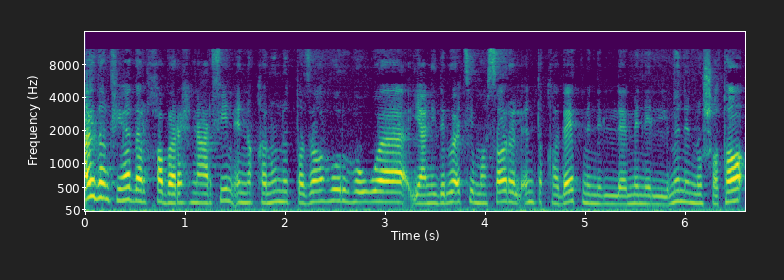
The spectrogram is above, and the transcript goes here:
أيضا في هذا الخبر إحنا عارفين إن قانون التظاهر هو يعني دلوقتي مسار الانتقادات من ال من ال من النشطاء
